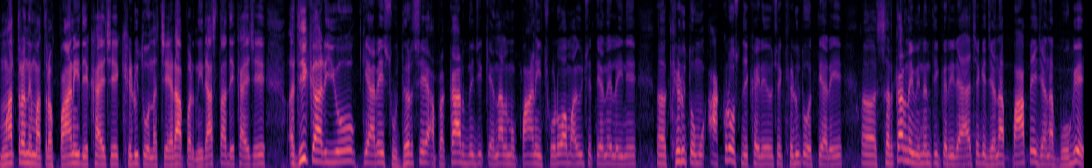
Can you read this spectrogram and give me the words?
માત્ર ને માત્ર પાણી દેખાય છે ખેડૂતોના ચહેરા પર નિરાશતા દેખાય છે અધિકારીઓ ક્યારે સુધરશે? આ પ્રકારની જે કેનાલમાં પાણી છોડવામાં આવ્યું છે તેને લઈને ખેડૂતોમાં આક્રોશ દેખાઈ રહ્યો છે. ખેડૂતો અત્યારે સરકારને વિનંતી કરી રહ્યા છે કે જેના પાપે જેના ભોગે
